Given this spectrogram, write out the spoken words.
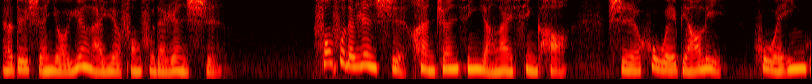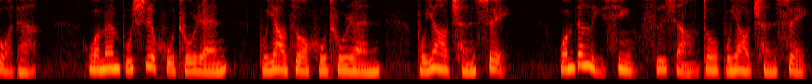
而对神有越来越丰富的认识。丰富的认识和专心仰赖信靠是互为表里、互为因果的。我们不是糊涂人，不要做糊涂人，不要沉睡。我们的理性思想都不要沉睡。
